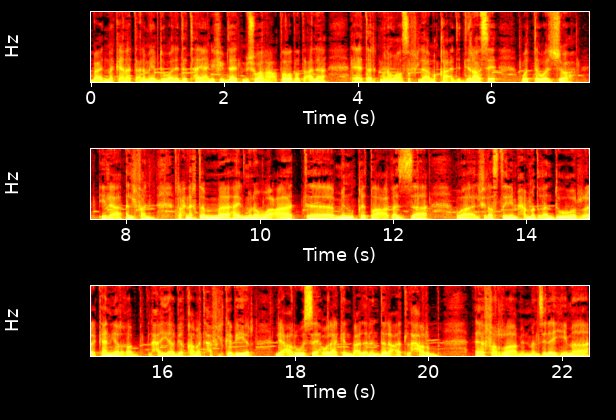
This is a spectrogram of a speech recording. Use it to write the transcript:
بعد ما كانت على ما يبدو والدتها يعني في بداية مشوارها اعترضت على ترك مناصف لمقاعد الدراسة والتوجه إلى الفن. رح نختم هاي المنوعات من قطاع غزة والفلسطيني محمد غندور كان يرغب الحقيقة بإقامة حفل كبير لعروسه ولكن بعد أن اندلعت الحرب فرا من منزليهما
